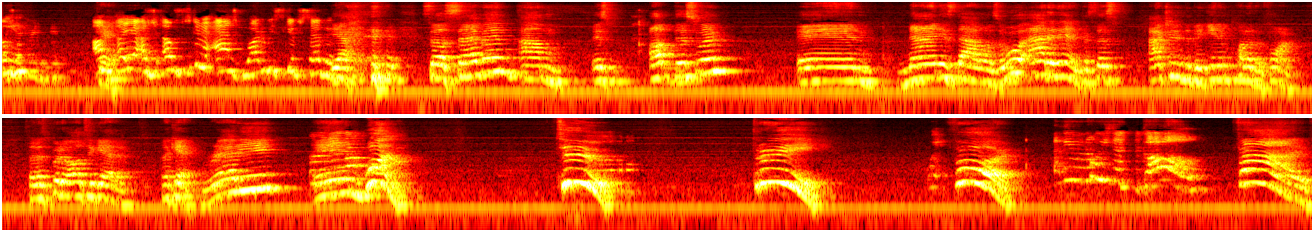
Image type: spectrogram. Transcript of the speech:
okay. I, I, I, was- I was just gonna ask, why do we skip seven? Yeah. so seven um, is up this way, and nine is that one. So we'll add it in because that's actually the beginning part of the form. So let's put it all together. Okay, ready? And uh-huh. one, two, three, four, I didn't even know he said go. five.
